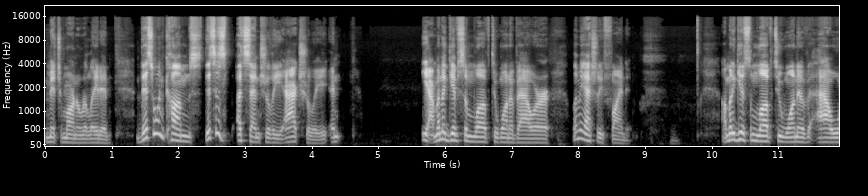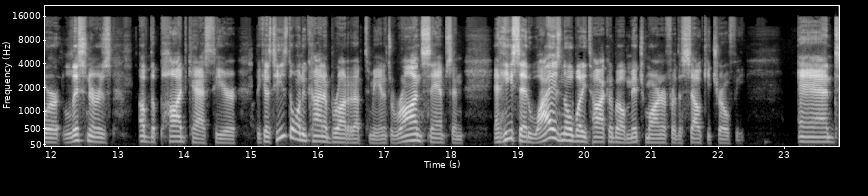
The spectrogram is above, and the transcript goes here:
Mitch Marner related. This one comes, this is essentially actually, and yeah, I'm going to give some love to one of our, let me actually find it. I'm going to give some love to one of our listeners of the podcast here because he's the one who kind of brought it up to me, and it's Ron Sampson. And he said, Why is nobody talking about Mitch Marner for the Selke trophy? And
